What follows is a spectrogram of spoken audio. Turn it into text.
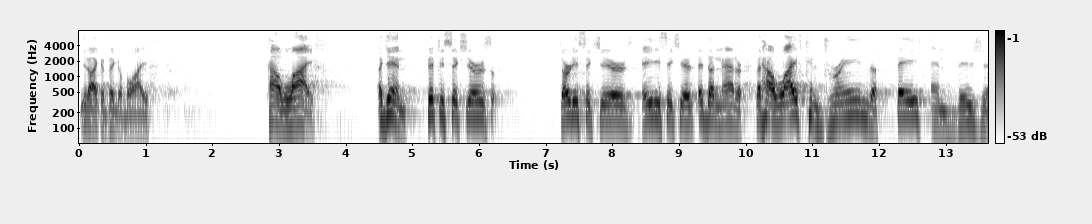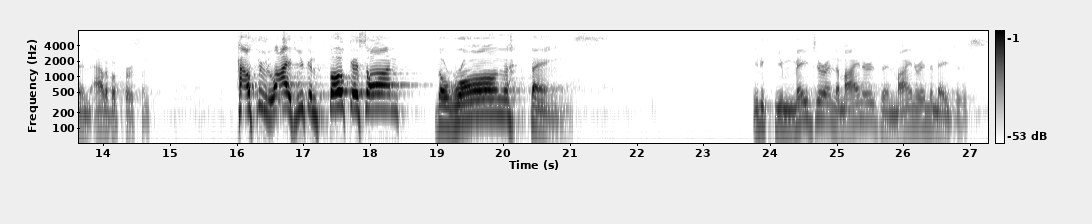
you know, I can think of life. How life, again, 56 years, 36 years, 86 years, it doesn't matter, but how life can drain the faith and vision out of a person. How through life you can focus on the wrong things. You, be, you major in the minors and minor in the majors.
